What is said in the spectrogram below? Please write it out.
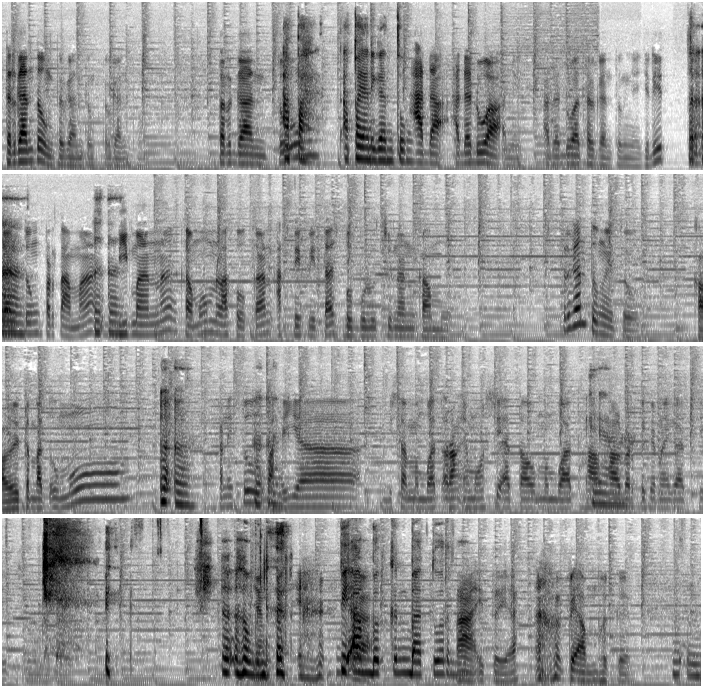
Tergantung tergantung tergantung. Tergantung apa? Apa yang digantung? Ada ada dua nih. Ada dua tergantungnya. Jadi tergantung pertama Uh-uh. di mana kamu melakukan aktivitas bubulucunan kamu. Tergantung itu. Kalau di tempat umum Heeh. kan itu bahaya bisa membuat orang emosi atau membuat hal-hal Iya. berpikir negatif bener piambeken batur nah itu ya piambekeun. Heeh.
